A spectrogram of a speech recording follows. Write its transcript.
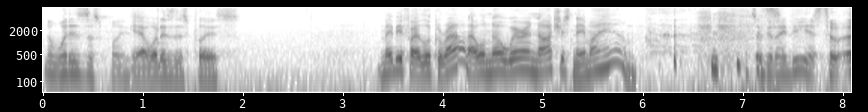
No, what is this place? Yeah, what is this place? Maybe if I look around, I will know where in Notch's name I am. That's a good idea. So,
